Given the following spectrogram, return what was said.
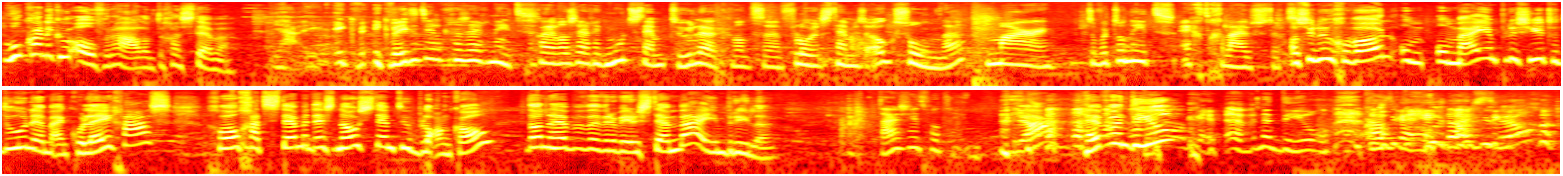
Hoe kan ik u overhalen om te gaan stemmen? Ja, ik, ik weet het eerlijk gezegd niet. Kan je wel zeggen, ik moet stemmen, tuurlijk. Want uh, Floris stem is ook zonde. Maar er wordt toch niet echt geluisterd. Als u nu gewoon, om, om mij een plezier te doen en mijn collega's... gewoon gaat stemmen, desnoods stemt u blanco... dan hebben we er weer een stem bij in Brielen. Daar zit wat in. Ja? hebben we een deal? Oké, okay, we hebben een deal. Oké, okay, hartstikke goed.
